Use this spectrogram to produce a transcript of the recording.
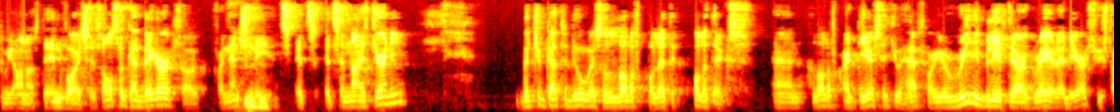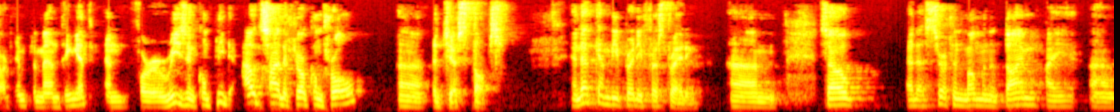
to be honest, the invoices also get bigger. So financially, it's it's it's a nice journey but you've got to do with a lot of politi- politics and a lot of ideas that you have where you really believe they are great ideas. You start implementing it, and for a reason completely outside of your control, uh, it just stops. And that can be pretty frustrating. Um, so at a certain moment in time, I uh,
